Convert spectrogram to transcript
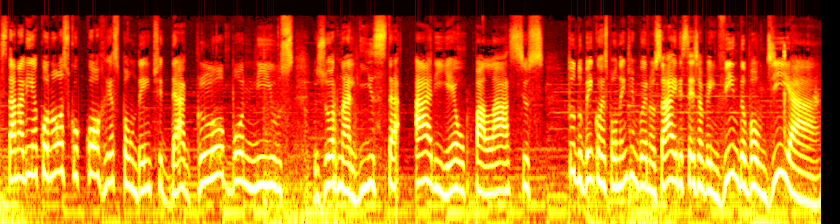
Está na linha conosco correspondente da Globo News, jornalista Ariel Palácios. Tudo bem, correspondente em Buenos Aires? Seja bem-vindo. Bom dia.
